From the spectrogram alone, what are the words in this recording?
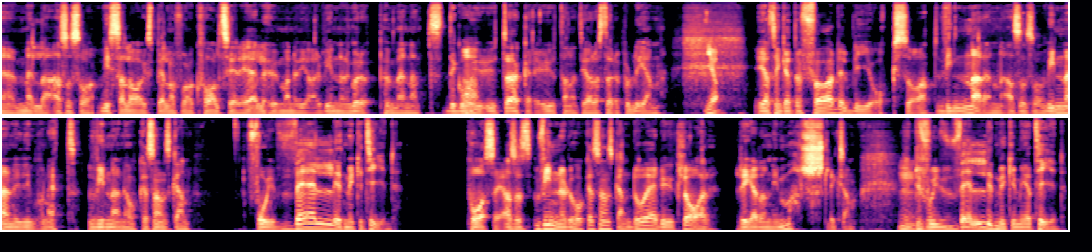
Eh, mellan, alltså så, vissa lag spelar någon form av kvalserie eller hur man nu gör. Vinnaren går upp. Men att det går Ja. ju att utöka det utan att göra större problem. Ja, Jag tänker att en fördel blir ju också att vinnaren, alltså så, vinnaren i division 1, vinnaren i Hockeysvenskan, får ju väldigt mycket tid på sig. Alltså vinner du Hockeysvenskan, då är du ju klar redan i mars. Liksom. Mm. Du får ju väldigt mycket mer tid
